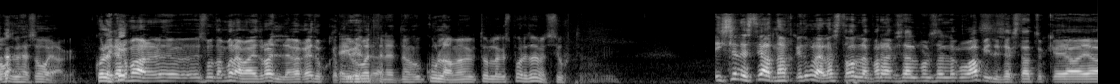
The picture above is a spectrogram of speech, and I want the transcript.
aga ühe soojaga. kuule, ei, aga Peep, ma äh, suudan mõlemaid rolle väga edukalt ei, ma mõtlen, et noh, Kullamäe võib tulla ka sporditoimetust juhtima. Ei, sellest head nahka ei tule, las ta olla parem seal mul seal nagu abiliseks natuke ja, ja,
